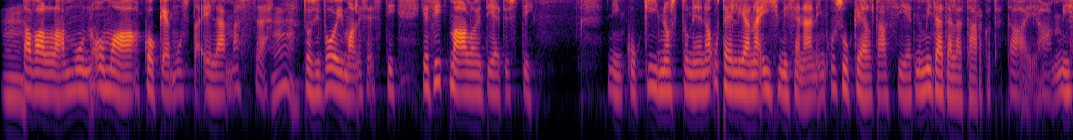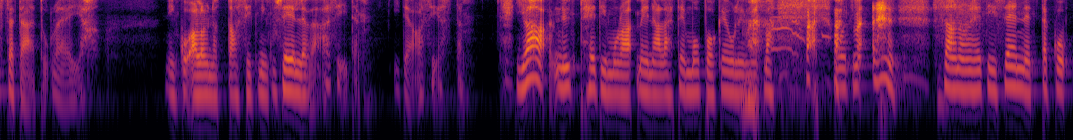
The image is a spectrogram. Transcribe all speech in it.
mm. tavallaan mun omaa kokemusta elämässä mm. tosi voimallisesti. Ja sitten mä aloin tietysti niin kuin kiinnostuneena, uteliaana ihmisenä niin kuin sukeltaa siihen, että no mitä tällä tarkoitetaan ja mistä tämä tulee ja niin kuin aloin ottaa sitten niin kuin selvää siitä – itse asiasta. Ja nyt heti mulla meinaa lähteä mopo keuliin, mutta mä, mutta mä sanon heti sen, että kun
